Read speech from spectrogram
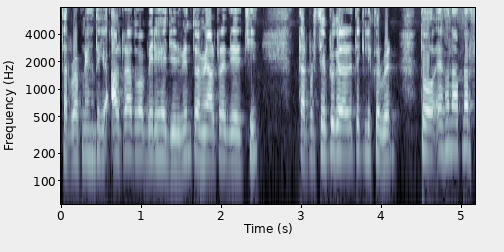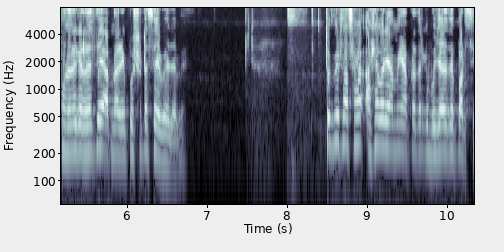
তারপর আপনি এখান থেকে আলট্রা অথবা বেরিয়ে দিয়ে দেবেন তো আমি আলট্রা দিয়ে দিচ্ছি। তারপর সেভ টু গ্যালারিতে ক্লিক করবেন। তো এখন আপনার ফোনের গ্যালারিতে আপনার এই পোস্টটা সেভ হয়ে যাবে। তো ভিডিও আশা আশা করি আমি আপনাদেরকে বোঝাতে পারছি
